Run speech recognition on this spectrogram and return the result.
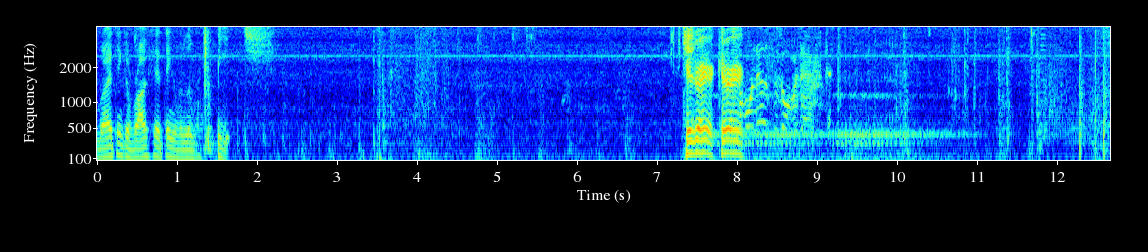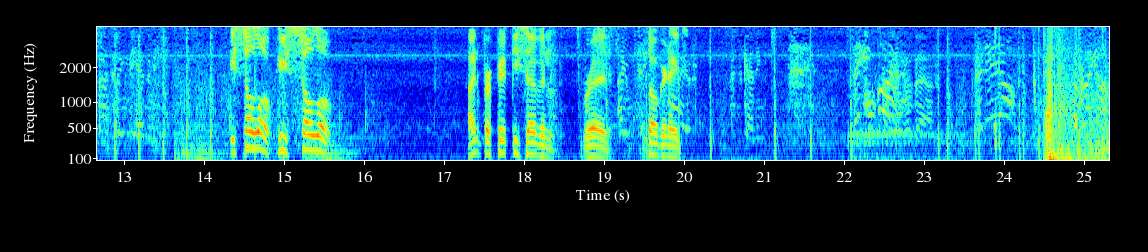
When I think of Roxy, I think of a little bitch. kid right here, kid right here. Someone else is over there. Battling the enemy. He's so low. He's so low. Item for 57 red. I am Throw grenades. fire. Scanning. Taking fire. Over there. Grenade out. Frag up.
